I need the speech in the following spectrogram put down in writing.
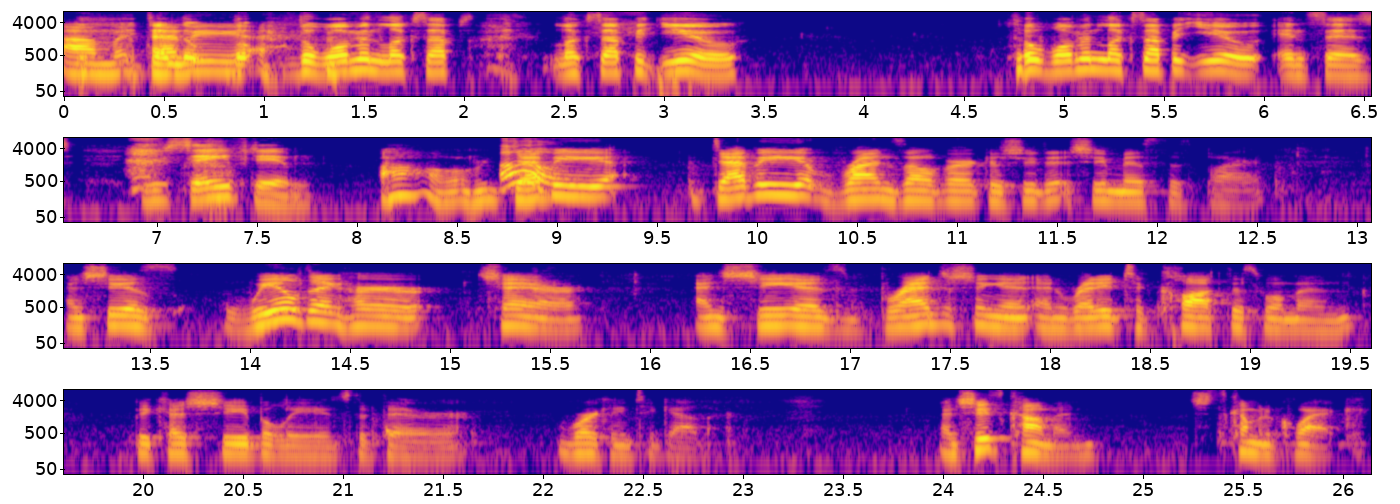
um, And Debbie. the, the, the woman looks up looks up at you. The woman looks up at you and says, "You saved him." Oh, Oh. Debbie. Debbie runs over because she did, she missed this part, and she is wielding her chair, and she is brandishing it and ready to clock this woman because she believes that they're working together, and she's coming. She's coming quick.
